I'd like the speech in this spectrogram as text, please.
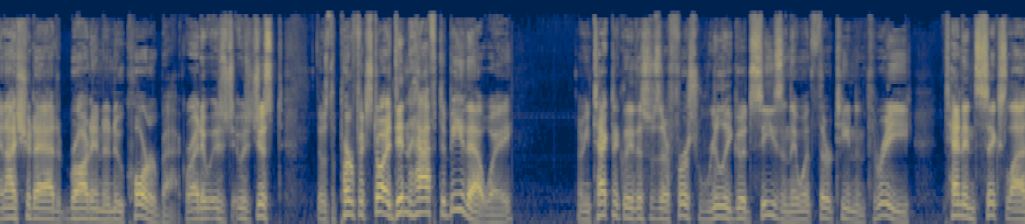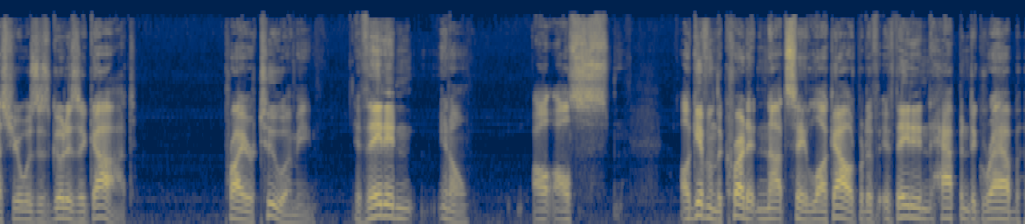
And I should add, brought in a new quarterback, right? It was, it was just, it was the perfect story. It didn't have to be that way. I mean, technically, this was their first really good season. They went 13 and 3. 10 and 6 last year was as good as it got. Prior to, I mean. If they didn't, you know, I'll, I'll, I'll give them the credit and not say luck out, but if, if they didn't happen to grab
